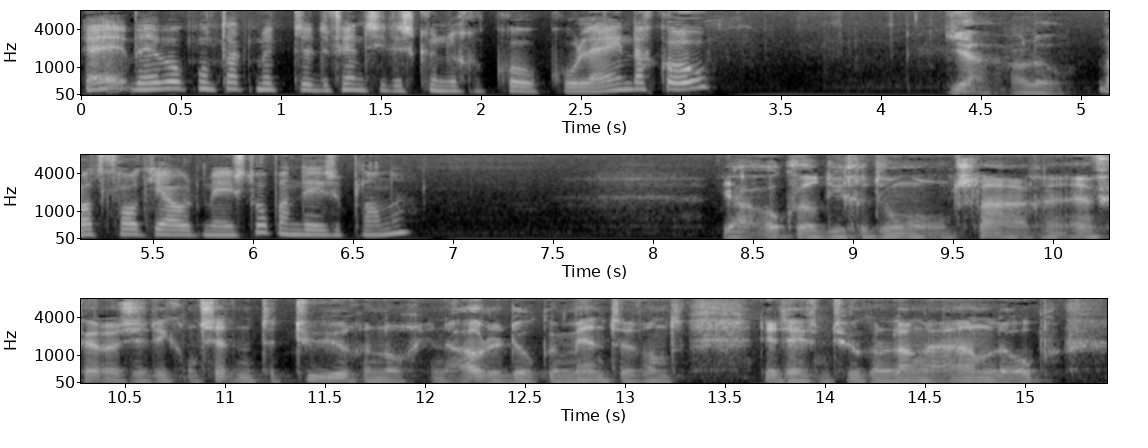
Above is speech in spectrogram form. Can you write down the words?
we hebben ook contact met de defensiedeskundige Co Colijn. Dag Co. Ja, hallo. Wat valt jou het meest op aan deze plannen? Ja, ook wel die gedwongen ontslagen. En verder zit ik ontzettend te turen nog in oude documenten... want dit heeft natuurlijk een lange aanloop.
